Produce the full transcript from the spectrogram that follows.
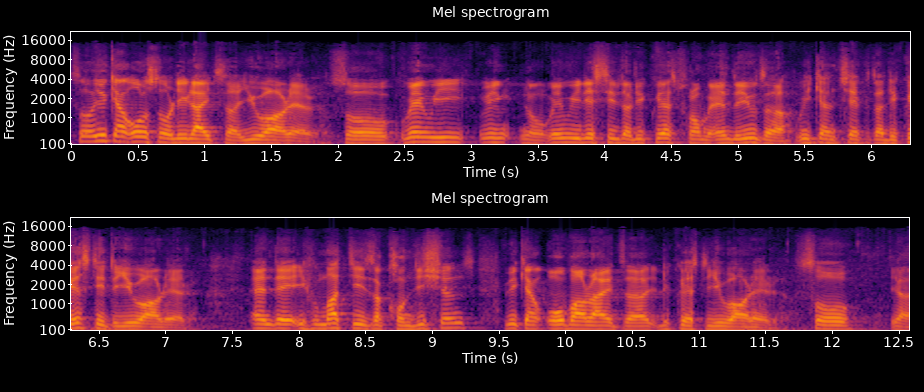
So you can also rewrite the URL. So when we, when, you know, when we receive the request from end user, we can check the requested URL. And if matches the conditions, we can override the request URL. So yeah,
